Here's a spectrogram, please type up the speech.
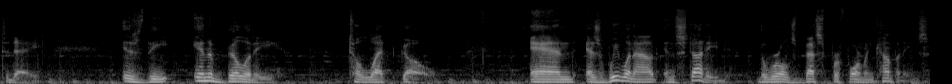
today is the inability to let go. And as we went out and studied the world's best performing companies,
